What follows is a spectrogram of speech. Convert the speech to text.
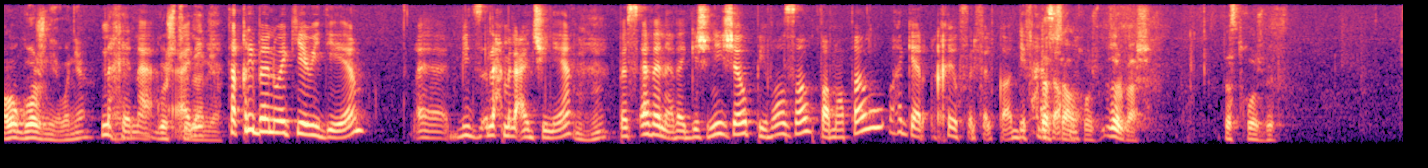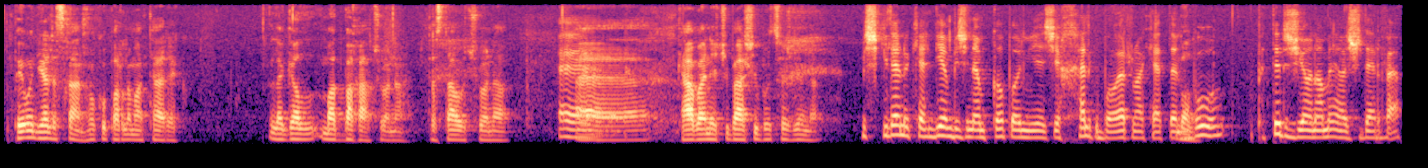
ئەوە گۆژ گۆشتی يعني دانیە تقريبا وكي ويدية آه، بيتز لحم العجينة بس أفن هذا جيجنيجا وبيفازا وطماطا وهكر خيو فلفل دي في دەستان حزاقهم خۆش زۆر باش. دەست خۆش بێت پەیوەندی هەلسخان وەکو پەرلەمانتارێک لەگەڵ مەتبەقا چۆنە دەستاوت چۆنە. کابانێکی باشی بۆ چێژ لێنە مشكلة انه كان ديما بيجي نام كوبا يجي خلق كاتن بله. بو بتر جيانا ما ياج درفا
